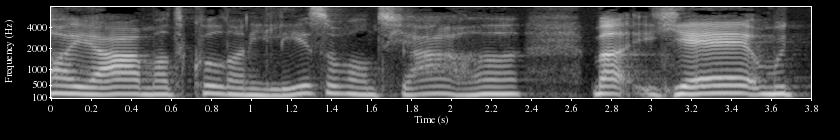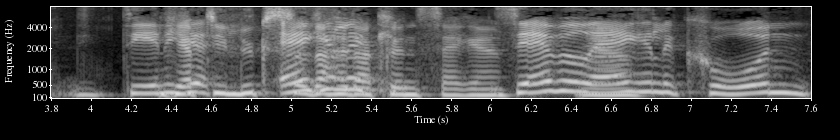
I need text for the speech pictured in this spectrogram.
Oh ja, maar ik wil dat niet lezen, want ja. huh." Maar jij moet het enige. Je hebt die luxe dat je dat kunt zeggen. Zij wil Ja. eigenlijk gewoon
